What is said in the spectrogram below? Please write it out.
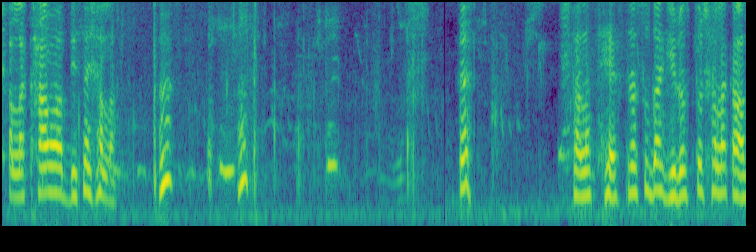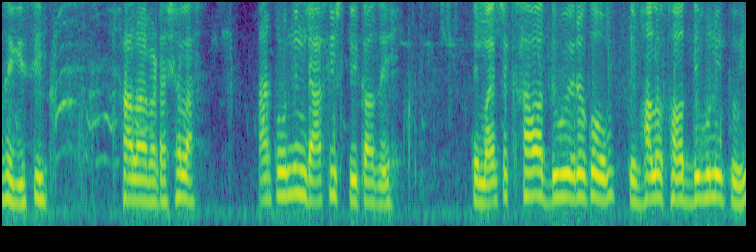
শালা কাজে হ্যাঁ? হ্যাঁ? হ্যাঁ? সুদা গৃহস্থ, শালা কাজে গেছি। শালা বেটা শালা, আর কোনদিন ডাকিস তুই কাজে। তুই মানুষের খাবার দিব এরকম, তুই ভালো খাবার দিবনি তুই।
